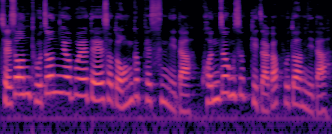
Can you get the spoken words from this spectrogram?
재선 도전 여부에 대해서도 언급했습니다. 권정숙 기자가 보도합니다.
